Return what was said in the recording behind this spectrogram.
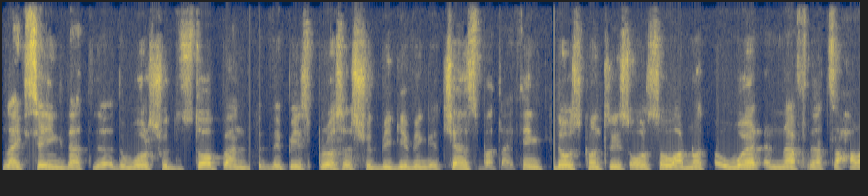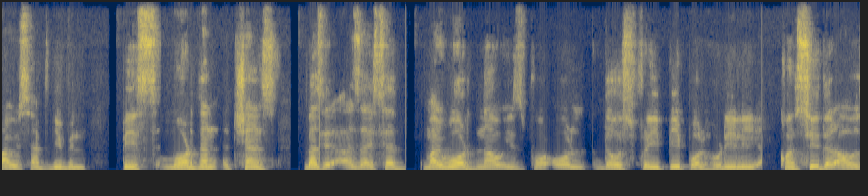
like saying that the, the war should stop and the peace process should be giving a chance. But I think those countries also are not aware enough that Sahrawis have given peace more than a chance. But as I said, my word now is for all those free people who really consider our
